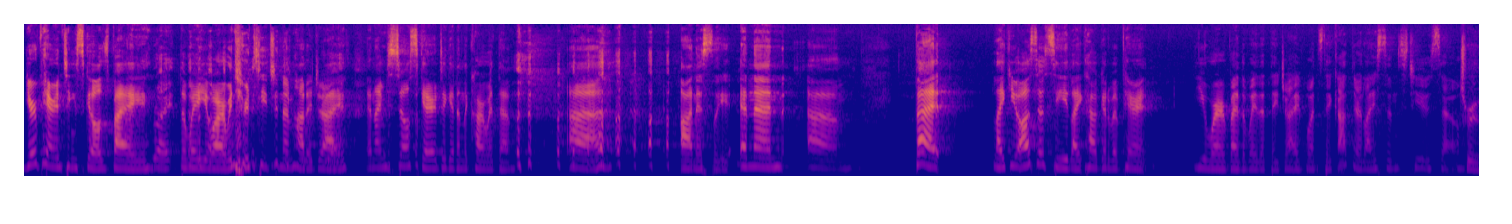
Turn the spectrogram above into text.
your parenting skills by Right. the way you are when you're teaching them how to drive. And I'm still scared to get in the car with them. Uh, honestly. And then, um, but like you also see like how good of a parent you were by the way that they drive once they got their license too. So True.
